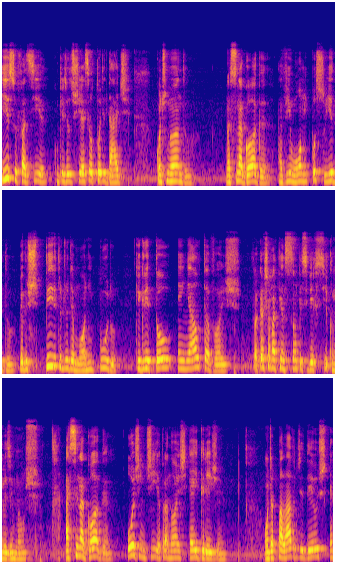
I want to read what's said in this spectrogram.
Isso fazia com que Jesus tivesse autoridade. Continuando, na sinagoga havia um homem possuído pelo espírito de um demônio impuro que gritou em alta voz. Só quero chamar atenção para esse versículo, meus irmãos. A sinagoga, hoje em dia, para nós, é a igreja, onde a palavra de Deus é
